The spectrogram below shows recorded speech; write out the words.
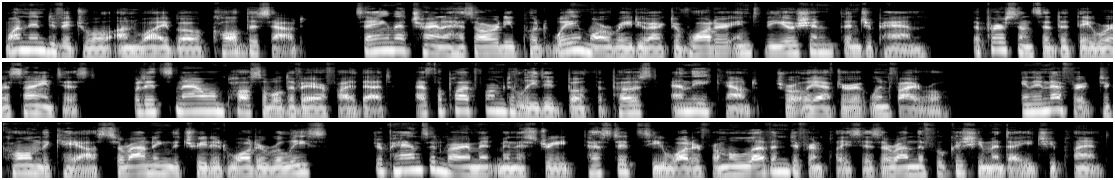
One individual on Weibo called this out, saying that China has already put way more radioactive water into the ocean than Japan. The person said that they were a scientist, but it's now impossible to verify that, as the platform deleted both the post and the account shortly after it went viral. In an effort to calm the chaos surrounding the treated water release, Japan's Environment Ministry tested seawater from 11 different places around the Fukushima Daiichi plant.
